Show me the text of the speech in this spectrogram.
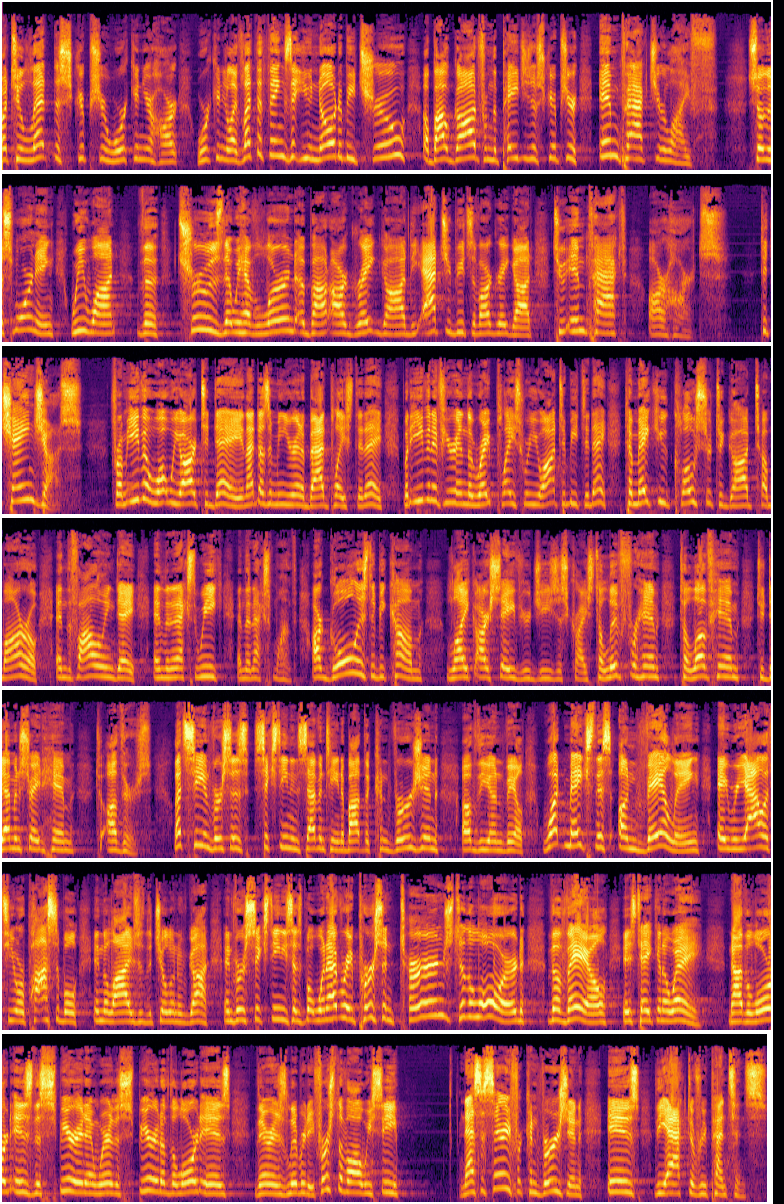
but to let the scripture work in your heart, work in your life. Let the things that you know to be true about God from the pages of scripture impact your life. So this morning, we want the truths that we have learned about our great God, the attributes of our great God, to impact our hearts, to change us from even what we are today, and that doesn't mean you're in a bad place today, but even if you're in the right place where you ought to be today, to make you closer to God tomorrow and the following day and the next week and the next month. Our goal is to become like our Savior, Jesus Christ, to live for Him, to love Him, to demonstrate Him to others. Let's see in verses 16 and 17 about the conversion of the unveiled. What makes this unveiling a reality or possible in the lives of the children of God? In verse 16, he says, But whenever a person turns to the Lord, the veil is taken away. Now, the Lord is the Spirit, and where the Spirit of the Lord is, there is liberty. First of all, we see necessary for conversion is the act of repentance.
